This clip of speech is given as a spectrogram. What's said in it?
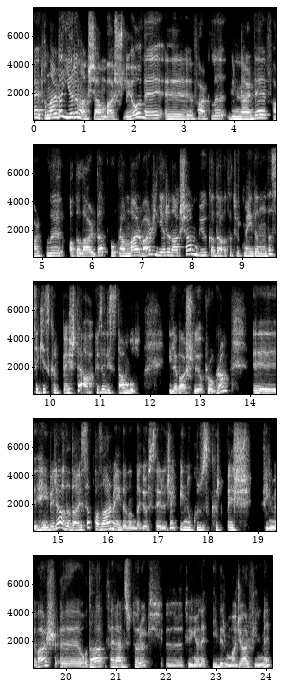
Evet bunlar da yarın akşam başlıyor ve e, farklı günlerde farklı adalarda programlar var. Yarın akşam Büyükada Atatürk Meydanı'nda 8.45'te Ah Güzel İstanbul ile başlıyor program. E, Heybeliada'da ise Pazar Meydanı'nda gösterilecek 1945 filmi var. E, o da Ferenc Török'ün yönettiği bir Macar filmi.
